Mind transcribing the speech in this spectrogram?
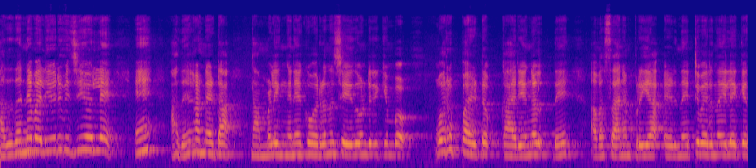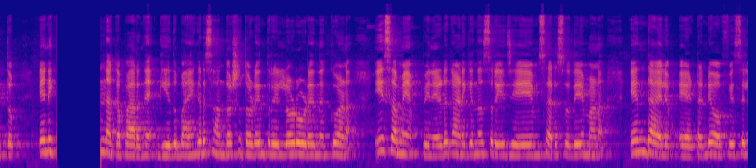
അത് തന്നെ വലിയൊരു വിജയമല്ലേ? ഏ അതേ കണ്ണേട്ടാ നമ്മൾ ഇങ്ങനെയൊക്കെ ഓരോന്ന് ചെയ്തുകൊണ്ടിരിക്കുമ്പോൾ ഉറപ്പായിട്ടും കാര്യങ്ങൾ ദേ അവസാനം പ്രിയ എഴുന്നേറ്റ് വരുന്നതിലേക്ക് എത്തും. എനിക്ക് എന്നൊക്കെ പറഞ്ഞ് ഗീതു ഭയങ്കര സന്തോഷത്തോടെയും ത്രില്ലോടുകൂടെയും നിൽക്കുകയാണ് ഈ സമയം പിന്നീട് കാണിക്കുന്ന ശ്രീജയെയും സരസ്വതിയുമാണ്. എന്തായാലും ഏട്ടന്റെ ഓഫീസിൽ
